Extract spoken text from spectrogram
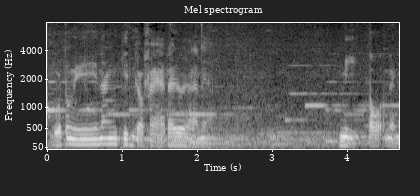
โหตรงนี้นั่งกินกาแฟได้ด้วยนะเนี่ย มีโต๊ะหนึ่ง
